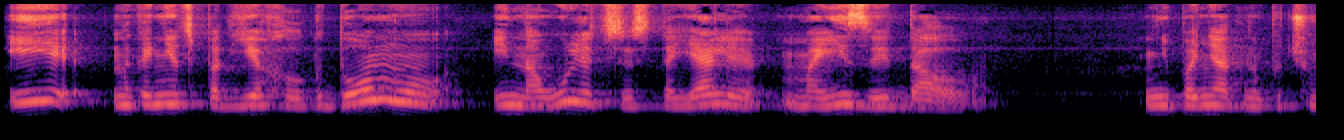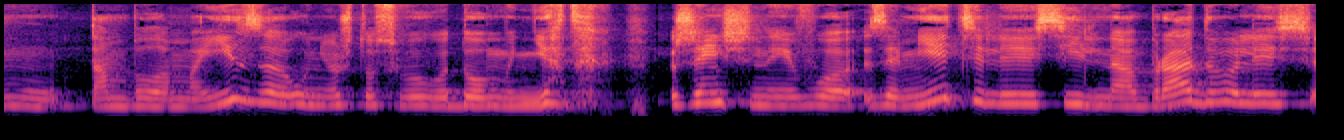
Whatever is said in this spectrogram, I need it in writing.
и, наконец, подъехал к дому, и на улице стояли Маиза и Далва. Непонятно, почему там была Маиза, у нее что, своего дома нет. Женщины его заметили, сильно обрадовались,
